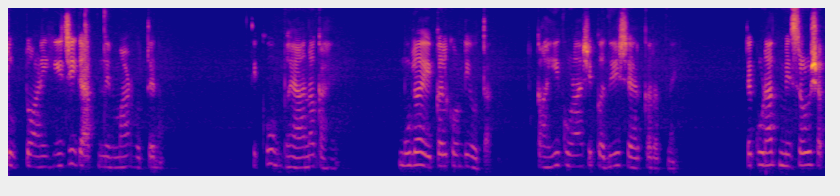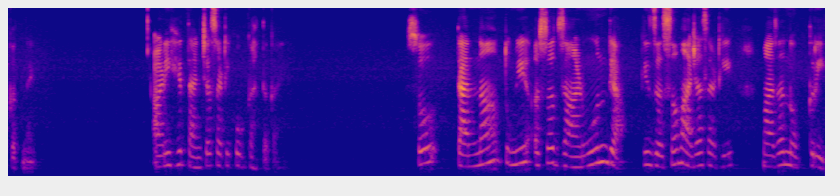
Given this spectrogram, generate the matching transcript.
तुटतो आणि ही जी गॅप निर्माण होते ना ती खूप भयानक आहे. मुलं एकलकोंडी होतात. काही कुणाशी कधीही शेअर करत नाही. ते कुणात मिसळू शकत नाही. आणि हे त्यांच्यासाठी खूप घातक आहे. सो त्यांना तुम्ही असं जाणवून द्या की जसं माझ्यासाठी माझा नोकरी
